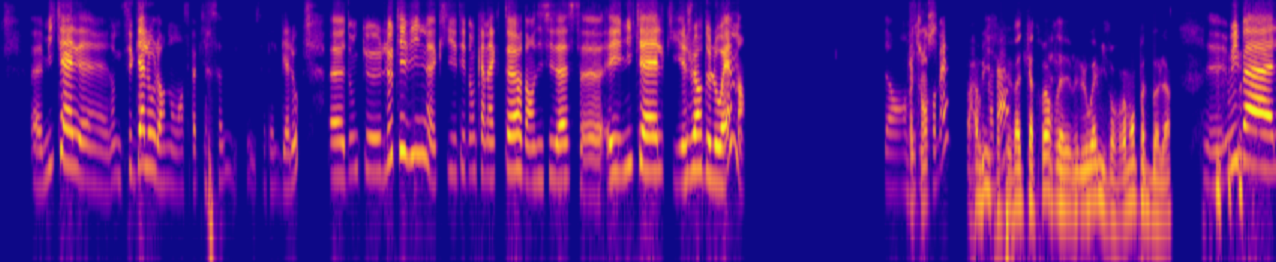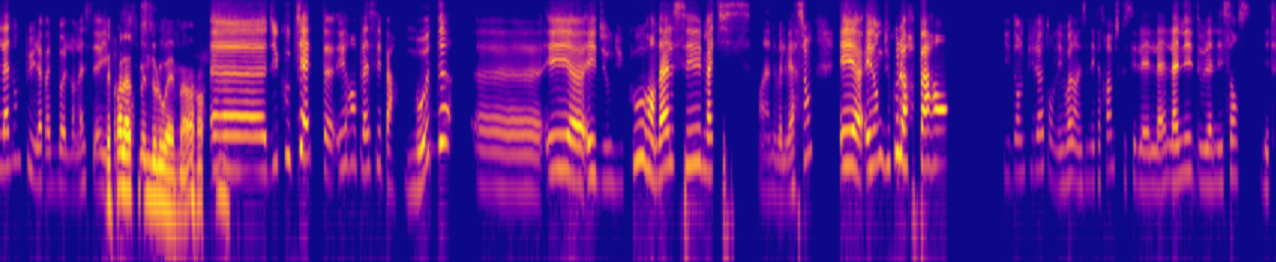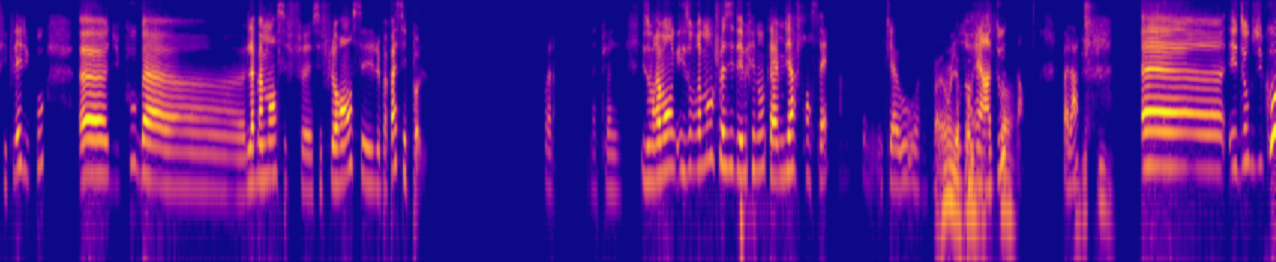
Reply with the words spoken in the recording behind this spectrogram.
Euh, Michael, euh, donc c'est Gallo leur nom, hein, c'est pas Pearson, du coup il s'appelle Gallo. Euh, donc euh, le Kevin, qui était donc un acteur dans This Is Us, euh, et Michael, qui est joueur de l'OM. Dans Pas Je te promets. Ah oui, Voilà. ça fait 24 heures, l'OM, ils ont vraiment pas de bol. Hein. Euh, oui, bah là non plus, il a pas de bol dans la série. C'est pas la semaine de l'OM. Hein. Euh, du coup, Kate est remplacée par Maud. Euh, et, euh, et du, du coup, Randall, c'est Matisse, dans la nouvelle version. Et, euh, et donc, du coup, leurs parents, qui dans le pilote, on les voit dans les années 80, parce que c'est la- la- l'année de la naissance des triplés, du coup. Euh, du coup, bah, la maman, c'est Florence, et le papa, c'est Paul. Voilà. On a pu- Ils ont vraiment, ils ont vraiment choisi des prénoms quand même bien français, hein, au cas où euh, Bah non, y a on pas aurait un doute. hein. Voilà. Euh, et donc, du coup,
